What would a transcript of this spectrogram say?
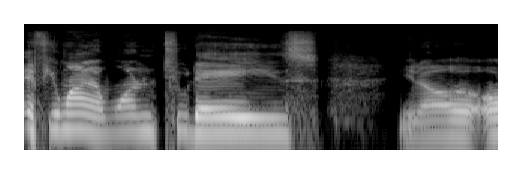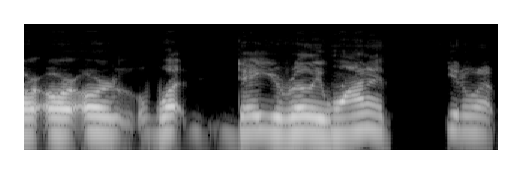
if you want it one two days, you know, or or or what day you really want it, you know, what,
